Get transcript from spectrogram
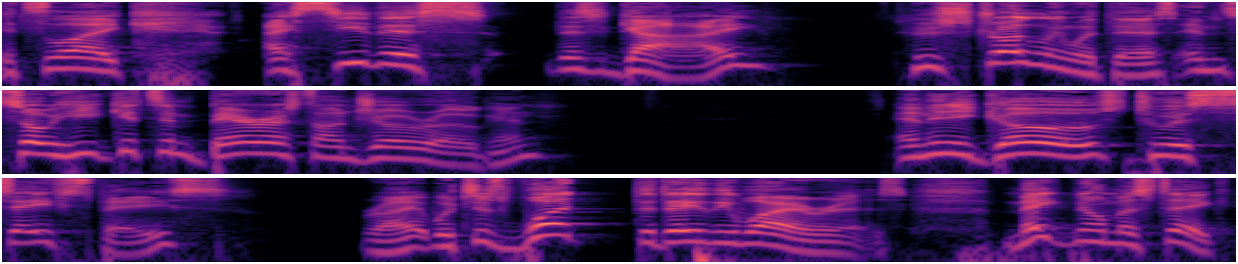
it's like I see this this guy who's struggling with this, and so he gets embarrassed on Joe Rogan, and then he goes to his safe space, right? Which is what the Daily Wire is. Make no mistake,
